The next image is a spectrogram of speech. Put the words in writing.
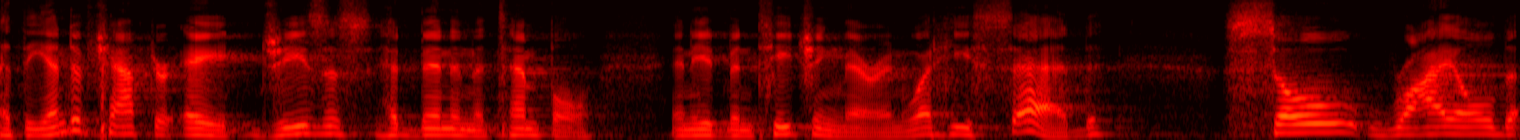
at the end of chapter 8, Jesus had been in the temple and he had been teaching there. And what he said so riled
